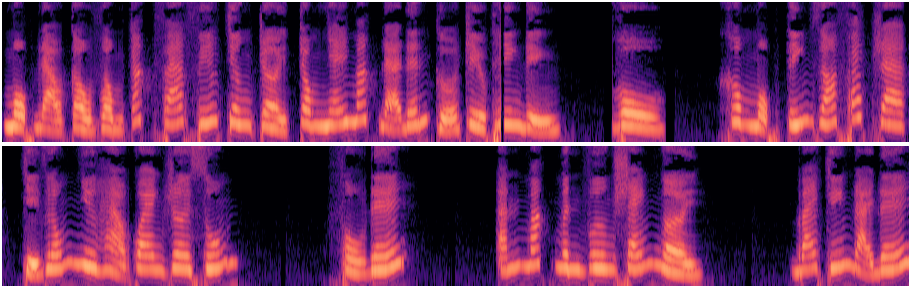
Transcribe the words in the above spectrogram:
một đạo cầu vòng cắt phá phía chân trời trong nháy mắt đã đến cửa triều thiên điện. Vù! Không một tiếng gió phát ra, chỉ giống như hào quang rơi xuống. Phù đế! Ánh mắt Minh Vương sáng ngời. Bái kiến đại đế!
